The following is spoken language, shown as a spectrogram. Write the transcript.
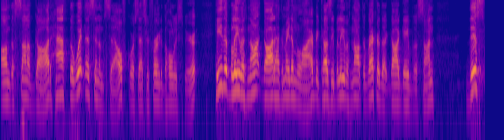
on the Son of God hath the witness in himself. Of course, that's referring to the Holy Spirit. He that believeth not God hath made him a liar, because he believeth not the record that God gave of the Son. This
